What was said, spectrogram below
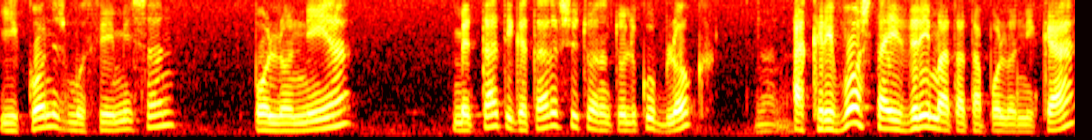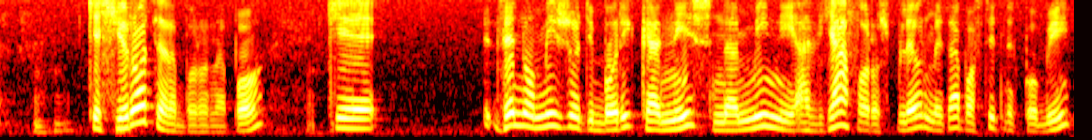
Οι εικόνες μου θύμισαν Πολωνία μετά την κατάρρευση του Ανατολικού Μπλοκ, ναι, ναι. ακριβώς τα ιδρύματα τα πολωνικά και χειρότερα μπορώ να πω και δεν νομίζω ότι μπορεί κανείς να μείνει αδιάφορος πλέον μετά από αυτή την εκπομπή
